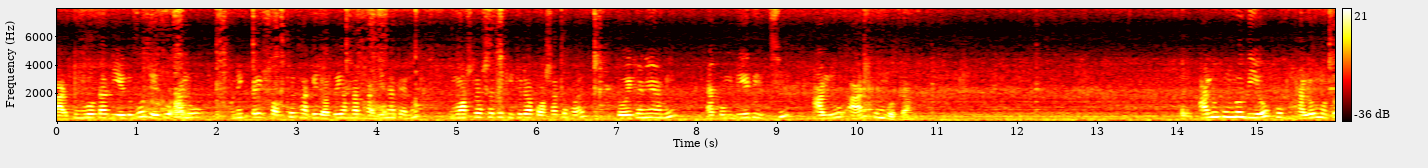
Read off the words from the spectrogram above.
আর কুমড়োটা দিয়ে দেবো। যেহেতু আলু অনেকটাই শক্ত থাকে, যতই আমরা ভাজি না কেন, মশলার সাথে কিছুটা কষাতে হয়। তো এখানে আমি এখন দিয়ে দিচ্ছি আলু আর কুমড়োটা। আলু কুমড়ো দিয়েও খুব ভালো মতো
